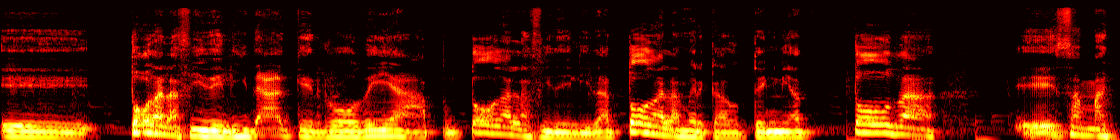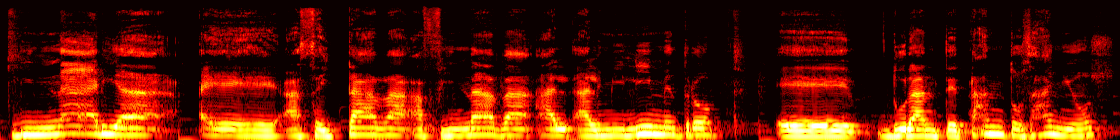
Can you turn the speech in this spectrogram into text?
eh, toda la fidelidad que rodea a Apple, toda la fidelidad, toda la mercadotecnia, toda esa maquinaria eh, aceitada, afinada al milímetro eh, durante tantos años,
